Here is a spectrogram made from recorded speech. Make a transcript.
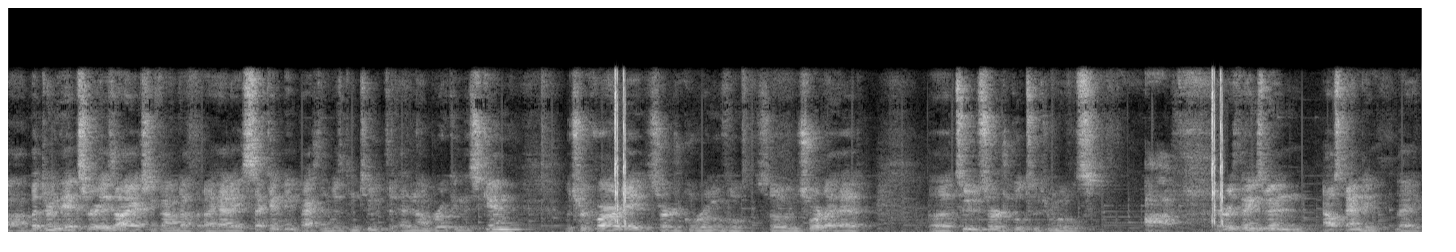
Uh, but during the x-rays, I actually found out that I had a second impacted wisdom tooth that had now broken the skin, which required a surgical removal. So in short, I had uh, two surgical tooth removals. Uh, everything's been outstanding. They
